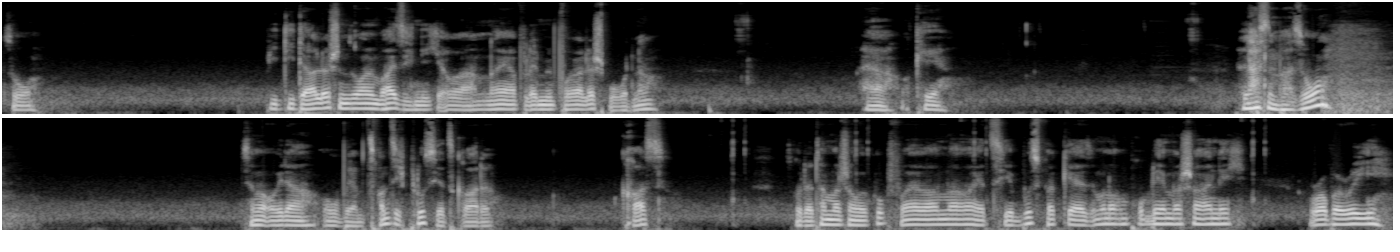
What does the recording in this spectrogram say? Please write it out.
So. Wie die da löschen sollen, weiß ich nicht, aber naja, vielleicht mit Feuerlöschboot, ne? Ja, okay. Lassen wir so. Jetzt haben wir auch wieder... Oh, wir haben 20 plus jetzt gerade. Krass. So, das haben wir schon geguckt. Vorher waren wir... Jetzt hier Busverkehr ist immer noch ein Problem wahrscheinlich. Robbery.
